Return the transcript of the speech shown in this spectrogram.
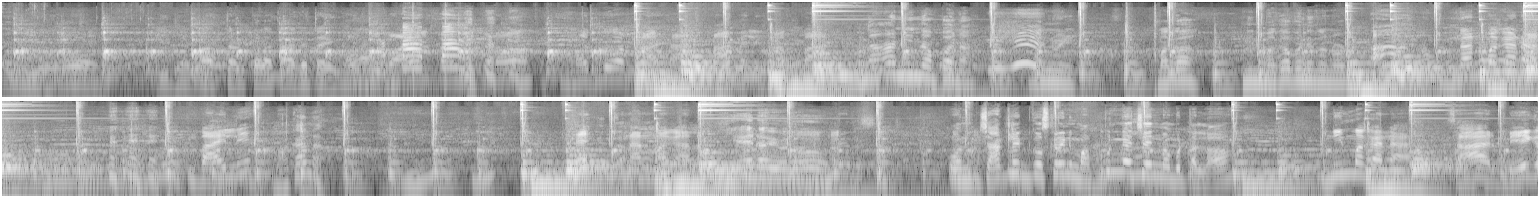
ಅಯ್ಯೋ ಇದೆಲ್ಲ ತಡ್ಕೊಳಕ್ ಆಗತ್ತಾ ಈಗ? ಇದೆಲ್ಲ family ಕಣೋ. ಮೊದ್ಲು ಅವ್ರ್ ಆಮೇಲೆ. ನಾನ್ ನಿನ್ನಪ್ಪನ? ಒಂದ್ ಮಿನಿಟ್ ಮಗ ನಿನ್ ಮಗ ಬಂದಿದ್ದ ನೋಡು. ಆ, ನನ್ ಮಗನ? ಬಾಯ್ಲಿ? ಮಗನ? ನನ್ನ ನನ್ ಮಗ ಅಲ್ಲ. ಏನೋ ಇವನು? ಒಂದು ಚಾಕ್ಲೇಟ್ಗೋಸ್ಕರ ನಿಮ್ಮ ಅಪ್ಪನ್ನ ಚೇಂಜ್ ಮಾಡ್ಬಿಟ್ಟಲ್ಲ? ನಿಮ್ಮ ಮಗನ? ಸಾರ್ ಬೇಗ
